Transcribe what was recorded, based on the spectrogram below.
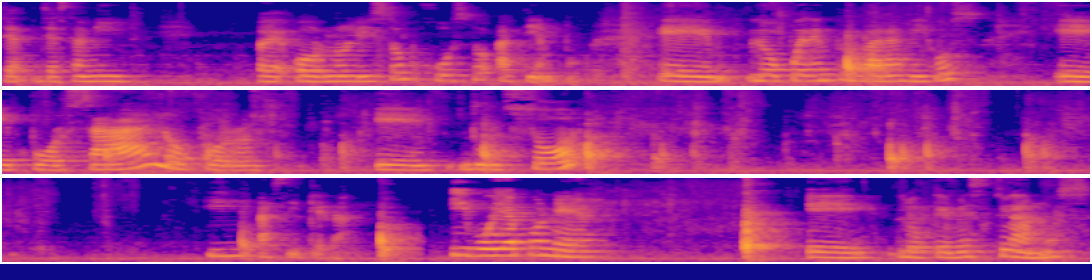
Ya, ya está mi eh, horno listo justo a tiempo. Eh, lo pueden probar amigos eh, por sal o por dulzor. Y así queda. Y voy a poner lo que mezclamos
